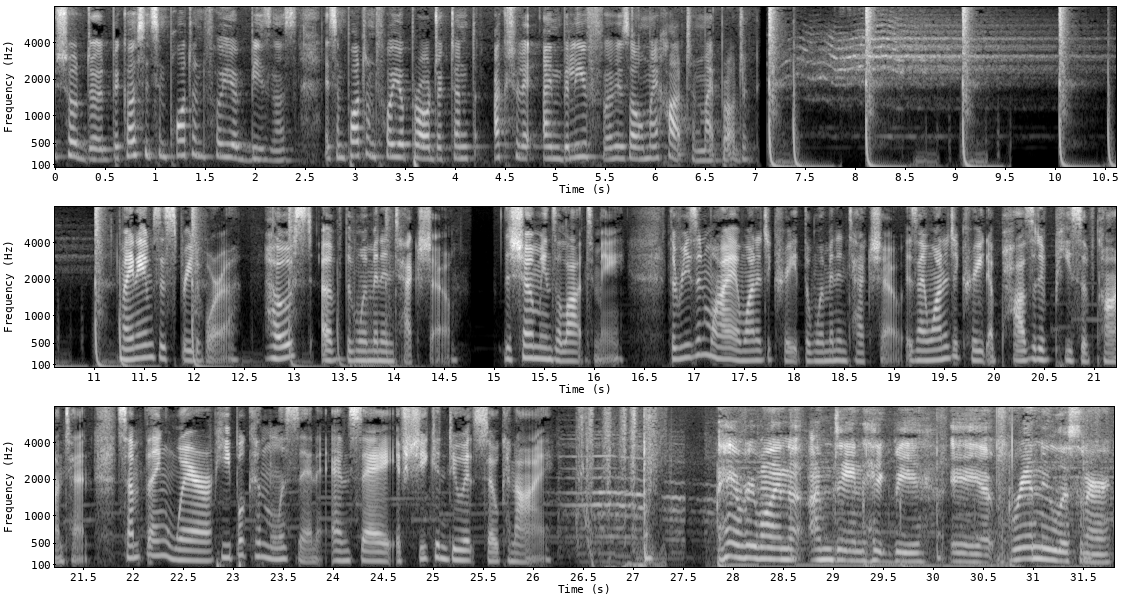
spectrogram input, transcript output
you should do it because it's important for your business it's important for your project and actually i believe with all my heart in my project my name is Espree Devora, host of the Women in Tech Show. The show means a lot to me. The reason why I wanted to create the Women in Tech Show is I wanted to create a positive piece of content, something where people can listen and say, if she can do it, so can I. Hey everyone, I'm Dane Higby, a brand new listener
